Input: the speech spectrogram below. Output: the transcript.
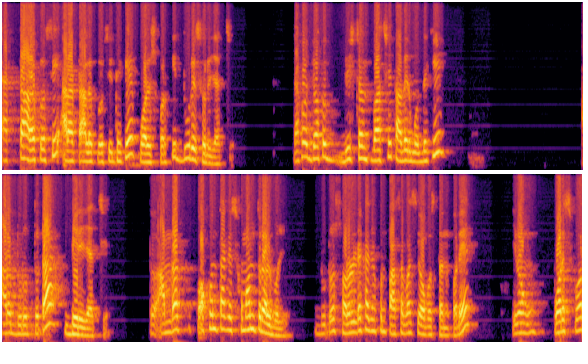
একটা আলোক রশ্মি আর একটা আলোক রশ্মি থেকে পরস্পর কি দূরে সরে যাচ্ছে। দেখো, যত ডিস্টেন্স বাড়ছে, তাদের মধ্যে কি আরও দূরত্বটা বেড়ে যাচ্ছে। তো আমরা কখন তাকে সমান্তরাল বলি? দুটো সরলরেখা যখন পাশাপাশি অবস্থান করে এবং পরস্পর,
